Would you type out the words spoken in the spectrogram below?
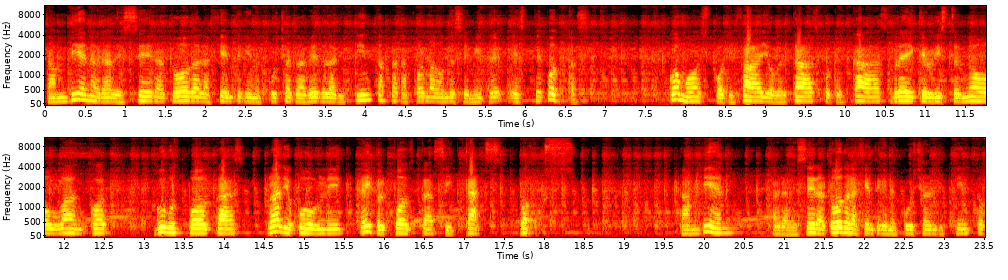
También agradecer a toda la gente que me escucha a través de las distintas plataformas donde se emite este podcast como Spotify, Overcast, Pocketcast, Breaker, Lister No, Anchor, Google Podcast, Radio Public, Apple Podcast y Castbox. También agradecer a toda la gente que me escucha en distintos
